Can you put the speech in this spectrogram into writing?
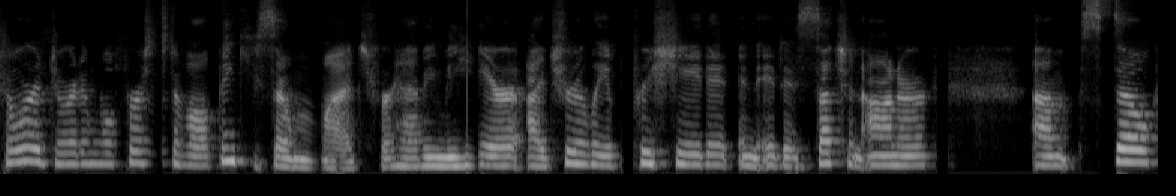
Sure, Jordan. Well, first of all, thank you so much for having me here. I truly appreciate it, and it is such an honor. Um, so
